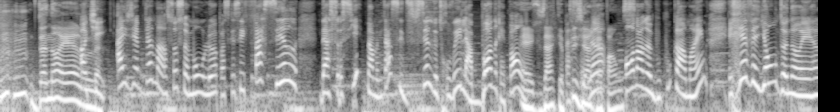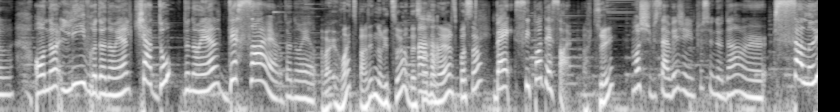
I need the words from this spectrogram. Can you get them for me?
Hum, hum, de Noël. OK. Hey, J'aime tellement ça, ce mot-là, parce que c'est facile d'associer, mais en même temps, c'est difficile de trouver la bonne réponse. Exact, il y a Parce plusieurs là, réponses. On en a beaucoup quand même. Réveillon de Noël. On a livre de Noël, cadeau de Noël, dessert de Noël. Ouais, ouais, tu parlais de nourriture, dessert Ah de ah. Noël, c'est pas ça? Ben, c'est pas dessert. OK. Moi, je, vous savez, j'ai plus une dent euh, salée.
